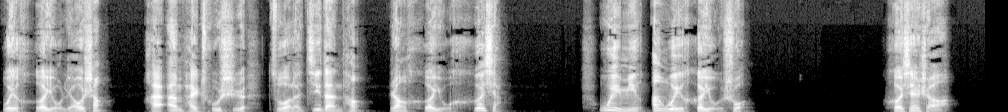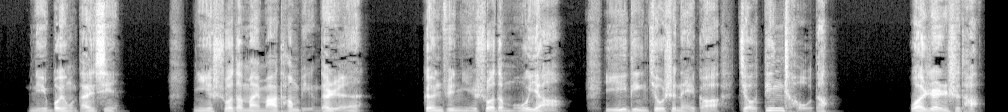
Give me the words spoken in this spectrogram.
为何友疗伤，还安排厨师做了鸡蛋汤让何友喝下。魏明安慰何友说：“何先生，你不用担心，你说的卖麻糖饼的人，根据你说的模样。”一定就是那个叫丁丑的，我认识他，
